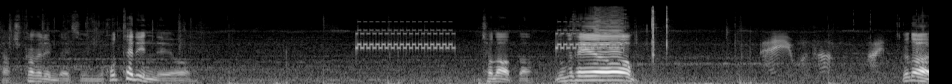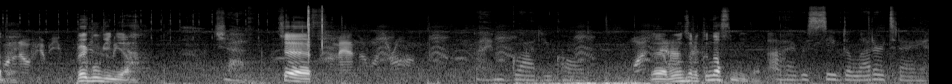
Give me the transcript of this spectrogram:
자 축하드립니다 예수님 호텔이 있네요 전화 왔다 누구세요 끊어야 돼 외국인이야 Jeff, 제프? 네 몬스는 끝났습니다 today.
